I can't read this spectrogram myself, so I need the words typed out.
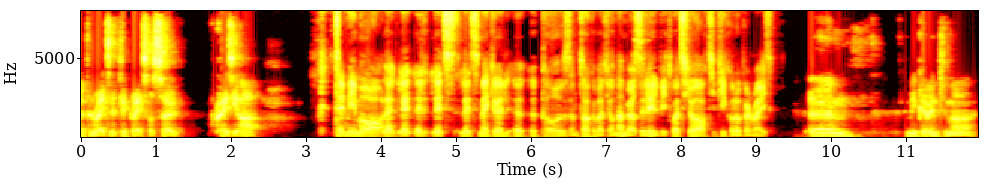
open rates and click rates are so crazy high. Tell me more. Like let, let, let's let's make a, a, pause and talk about your numbers a little bit. What's your typical open rate? Um, let me go into my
